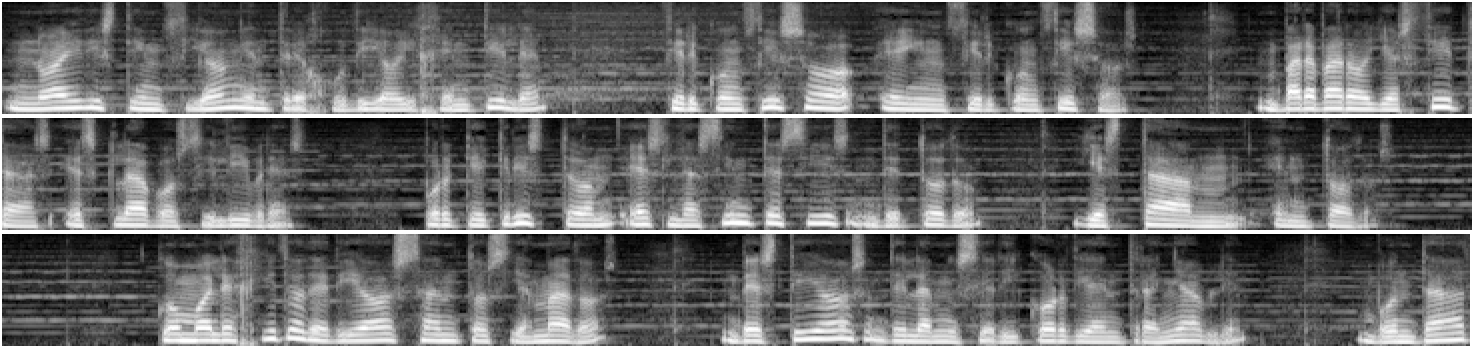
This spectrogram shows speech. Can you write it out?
no hay distinción entre judío y gentile, circunciso e incircuncisos, bárbaros y escitas, esclavos y libres, porque Cristo es la síntesis de todo y está mm, en todos. Como elegido de Dios, santos y amados, vestíos de la misericordia entrañable, bondad,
